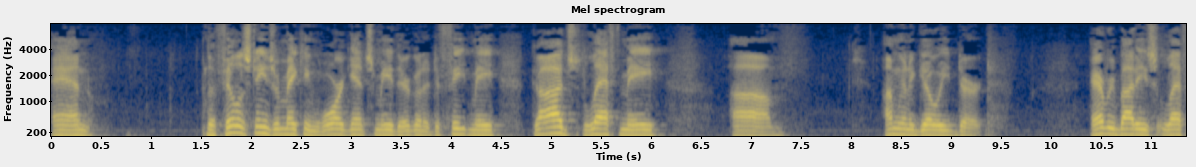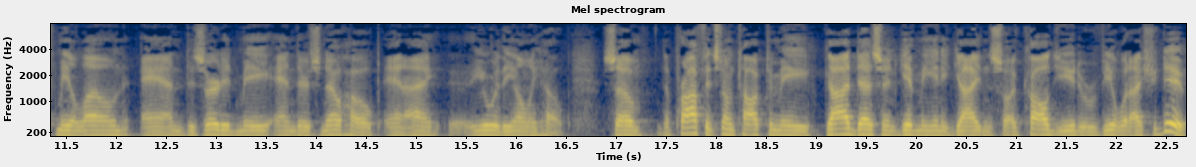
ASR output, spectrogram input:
And the Philistines are making war against me. They're going to defeat me. God's left me. Um, I'm going to go eat dirt. Everybody's left me alone and deserted me, and there's no hope, and I, you were the only hope. So the prophets don't talk to me. God doesn't give me any guidance, so I've called you to reveal what I should do.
